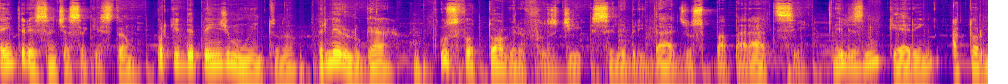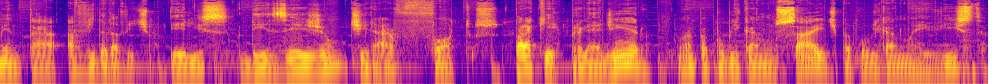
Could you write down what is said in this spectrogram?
É interessante essa questão porque depende muito, né? Em primeiro lugar, os fotógrafos de celebridades, os paparazzi, eles não querem atormentar a vida da vítima. Eles desejam tirar fotos. Para quê? Para ganhar dinheiro. É para publicar num site, para publicar numa revista.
